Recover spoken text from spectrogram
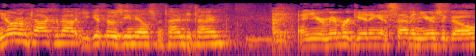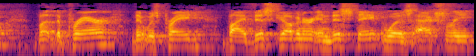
You know what I'm talking about? You get those emails from time to time? And you remember getting it seven years ago, but the prayer that was prayed by this governor in this state was actually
